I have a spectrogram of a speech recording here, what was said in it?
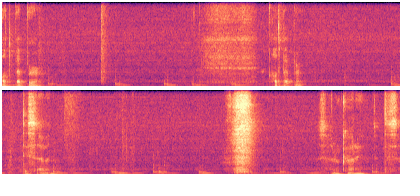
hot pepper. Hot pepper. 57 zero cutting 57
